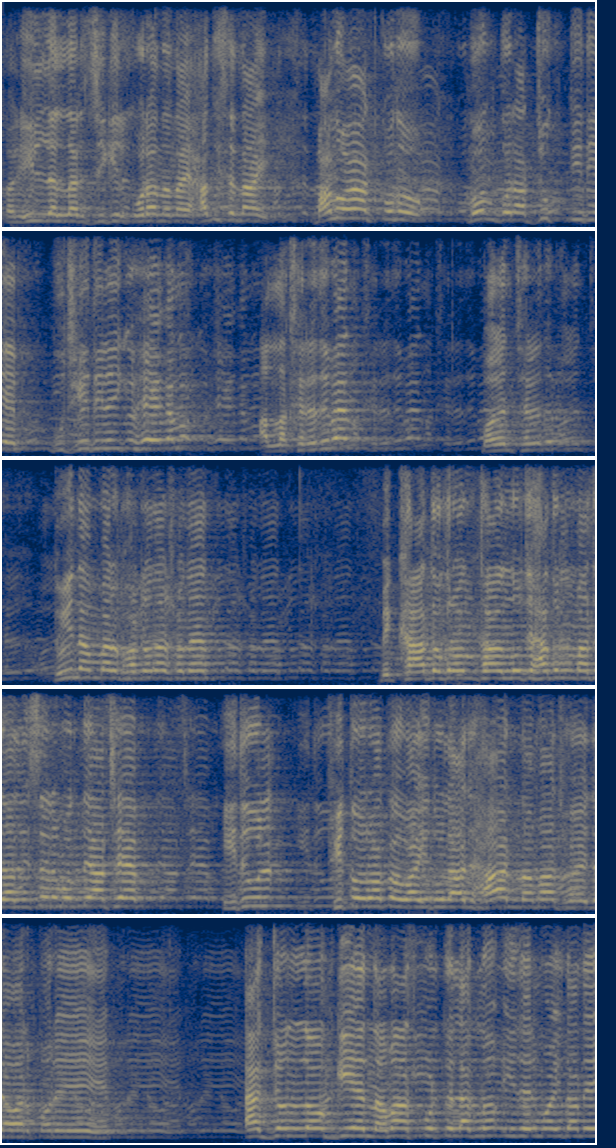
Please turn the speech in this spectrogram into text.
তাহলে ইল্লাল্লাহর জিকির কোরআনে নাই, হাদিসে নাই, বানোয়াট কোনো মন করা যুক্তি দিয়ে বুঝিয়ে দিলেই কি হয়ে গেল? আল্লাহ ছেড়ে দেবেন? বলেন ছেড়ে দেবেন? দুই নাম্বার ঘটনা শোনেন। বিখ্যাত গ্রন্থ নুজহাদুল মাজালিসের মধ্যে আছে, ঈদুল ফিতর অথবা ঈদুল আজহার নামাজ হয়ে যাওয়ার পরে একজন লোক গিয়ে নামাজ পড়তে লাগল, ঈদের ময়দানে,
